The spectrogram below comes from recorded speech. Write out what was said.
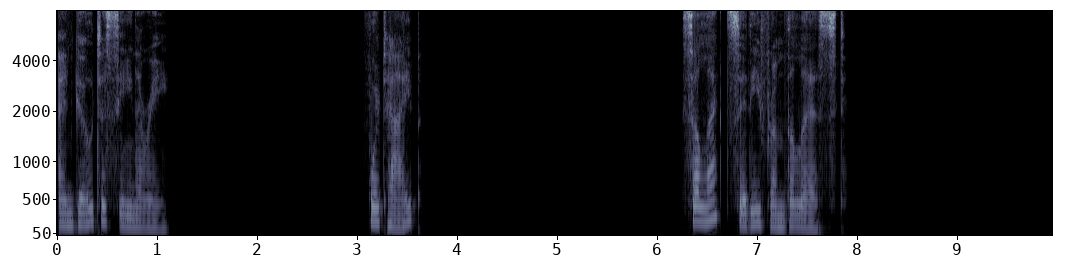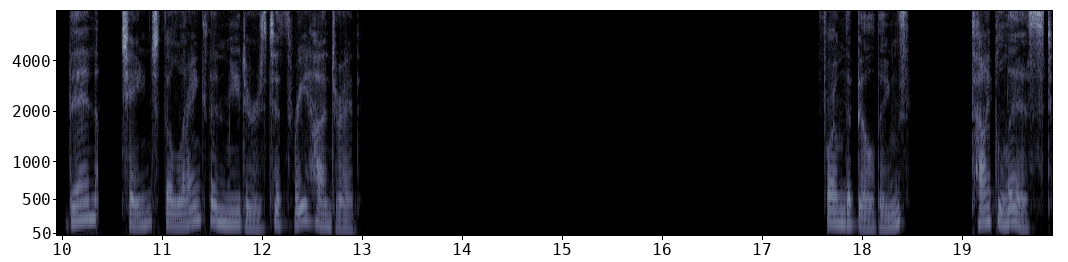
and go to Scenery. For type, select City from the list. Then, change the length in meters to 300. From the Buildings, Type List,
